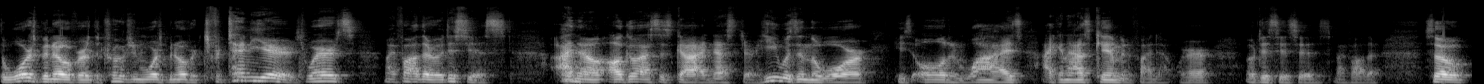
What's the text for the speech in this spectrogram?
the war's been over. The Trojan war's been over for 10 years. Where's my father Odysseus? I know, I'll go ask this guy, Nestor. He was in the war. He's old and wise. I can ask him and find out where Odysseus is, my father. So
